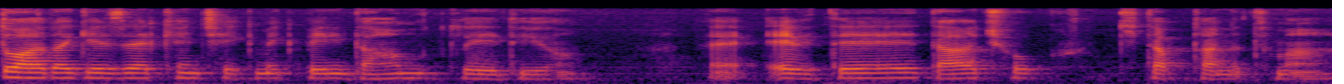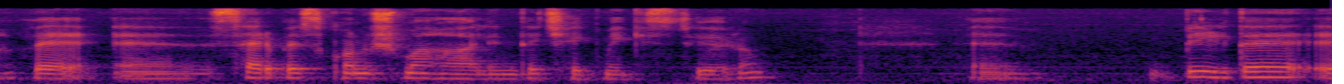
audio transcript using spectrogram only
Doğada gezerken çekmek beni daha mutlu ediyor. Ee, Evde daha çok kitap tanıtma ve e, serbest konuşma halinde çekmek istiyorum. Bir de e,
